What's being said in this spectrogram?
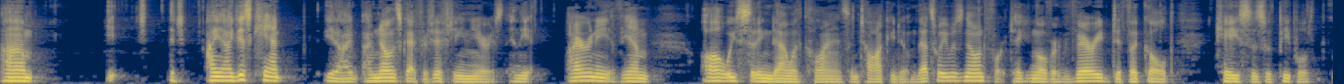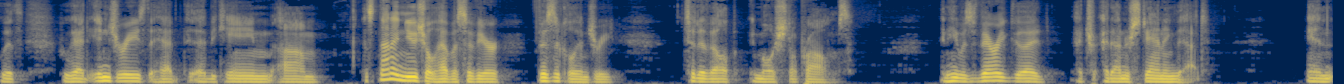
Um, it, it, I, I just can't. You know, I, I've known this guy for 15 years, and the irony of him always sitting down with clients and talking to them. That's what he was known for, taking over very difficult cases with people with who had injuries that had that became. Um, it's not unusual to have a severe physical injury to develop emotional problems, and he was very good at, at understanding that. And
